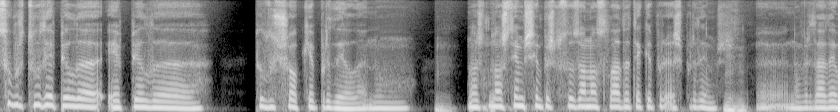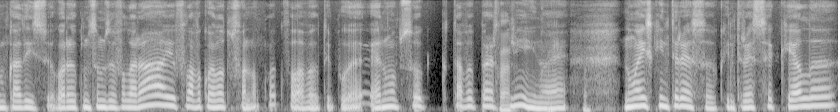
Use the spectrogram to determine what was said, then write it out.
sobretudo é pela é pela pelo choque que é perdê-la. Não, Hum. nós, nós temos sempre as pessoas ao nosso lado até que as perdemos. Uhum. Eh, na verdade é um bocado isso. Agora começamos a falar, ah, eu falava com ela ao telefone. Não, claro que falava, tipo, era uma pessoa que estava perto Claro, de mim, não é? Não é isso que interessa. O que interessa é que ela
